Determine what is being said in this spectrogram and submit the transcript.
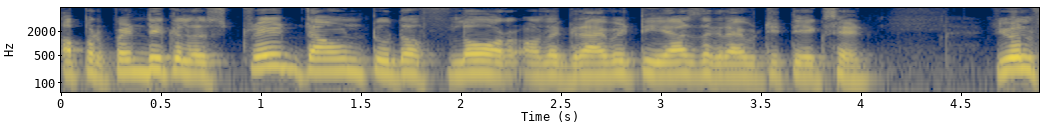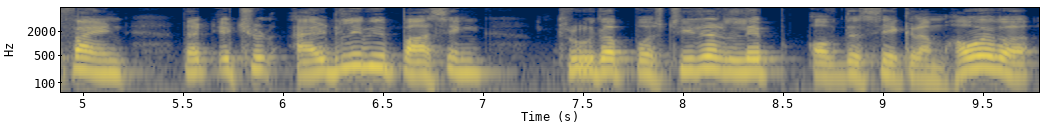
a perpendicular straight down to the floor or the gravity as the gravity takes it, you will find that it should ideally be passing through the posterior lip of the sacrum. However,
